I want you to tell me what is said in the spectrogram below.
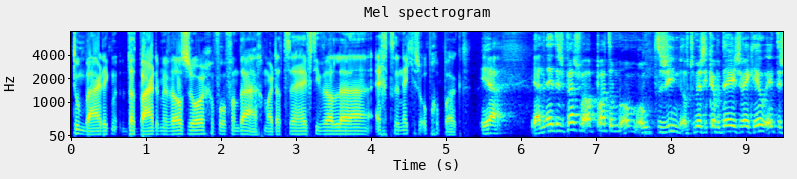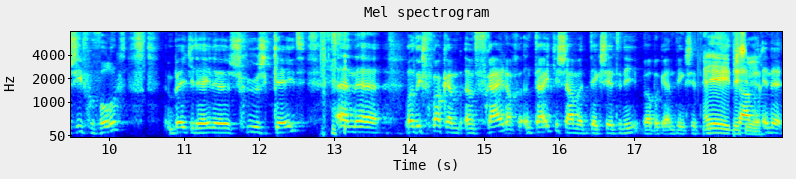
toen baarde ik, dat baarde me wel zorgen voor vandaag. Maar dat heeft hij wel echt netjes opgepakt. Ja, ja nee, het is best wel apart om, om, om te zien. Of tenminste, ik heb het deze week heel intensief gevolgd. Een beetje de hele schuursgate. en eh, want ik sprak hem een vrijdag een tijdje samen met Dick Sintony. Wel bekend, Dick Sintony. Hey, samen in de,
